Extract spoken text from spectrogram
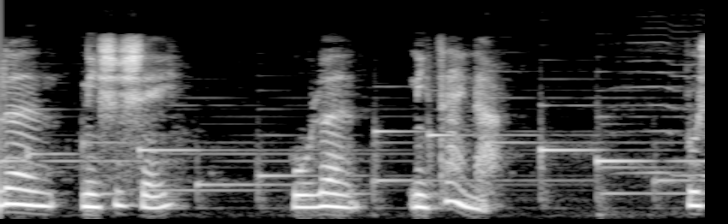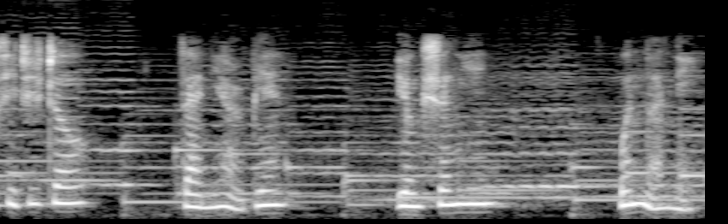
论你是谁，无论你在哪儿，不系之舟在你耳边，用声音温暖你。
